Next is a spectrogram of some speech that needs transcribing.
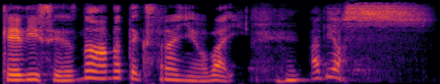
¿qué dices? No, no te extraño, bye. Adiós.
